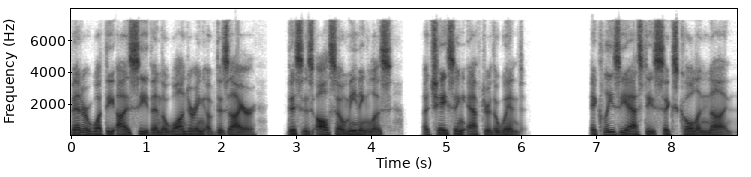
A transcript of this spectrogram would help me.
Better what the eyes see than the wandering of desire, this is also meaningless, a chasing after the wind. Ecclesiastes 6 9.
